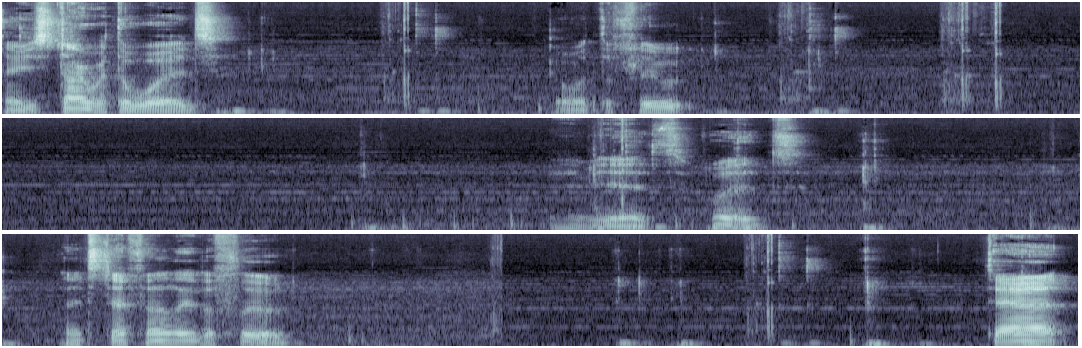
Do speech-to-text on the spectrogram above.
Now you start with the woods. Go with the flute. Maybe it's woods. That's definitely the flute. Tat.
